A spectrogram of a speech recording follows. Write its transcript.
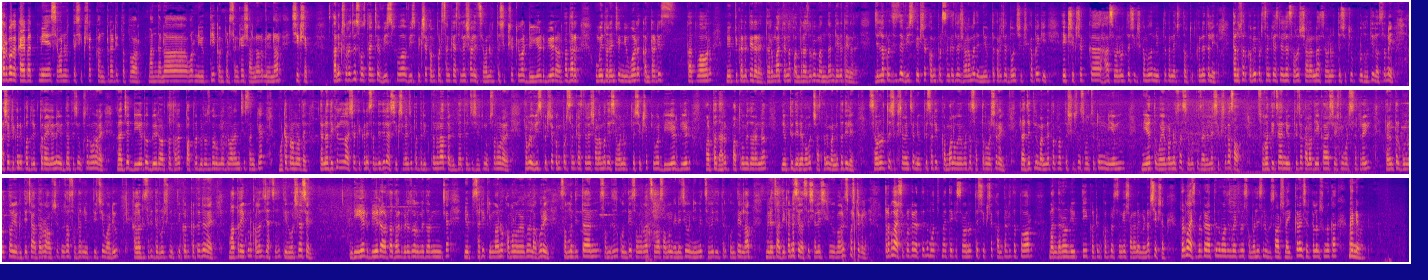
तर बघा काय बातमी आहे? सेवानिवृत्त शिक्षक कंत्राटी तत्वावर मानधनावर नियुक्ती कमी पटसंख्या शाळणार मिळणार शिक्षक. स्थानिक स्वराज्य संस्थांच्या वीस व वीसपेक्षा कमी पटसंख्या असलेल्या शाळेत सेवानिवृत्त शिक्षक किंवा डी एड बी एड अर्थाधारक उमेदवारांची निवड कंत्राटी तत्वावर नियुक्ती करण्यात येणार आहे. दरमहा त्यांना पंधरा हजार रुपये मानधन देण्यात येणार आहे. जिल्हा परिषदेच्या वीसपेक्षा कमी पटसंख्या असलेल्या शाळांमध्ये नियुक्त करायच्या दोन शिक्षकापैकी एक शिक्षक हा सेवानिवृत्त शिक्षकामधून नियुक्त करण्याची तरतूद करण्यात आली. त्यानुसार कमी पटसंख्या असलेल्या सर्व शाळांना सेवानिवृत्त शिक्षक उपलब्ध होतील असं नाही. अशा ठिकाणी पद रिक्त राहिल्याने विद्यार्थ्यांचे नुकसान होणार आहे. राज्यात डी एड व बी एड अर्थधारक पात्र बेरोजगार उमेदवारांची संख्या मोठ्या प्रमाणात आहे. त्यांना देखील अशा ठिकाणी संधी दिल्यास शिक्षकांची पद रिक्त न राहता विद्यार्थ्यांचे शैक्षणिक नुकसान होणार आहे. त्यामुळे वीसपेक्षा कमी पटसंख्या असलेल्या शाळांमध्ये सेवानिवृत्त शिक्षक किंवा डी एड बी एड अर्थधारक पात्र उमेदवारांना नियुक्ती देण्याबाबत शासनाने मान्यता दिली आहे. शिक्षकांच्या नियुक्तीसाठी कमाल वयोमर्यादा सत्तर वर्ष राहील. राज्यातील मान्यताप्राप्त शिक्षण संस्थेतून नियम नियत वयोमानानुसार सेवृत्त झालेला शिक्षक असावा. सुरुवातीच्या नियुक्तीचा कालावधी एका शैक्षणिक वर्षासाठी राहील. त्यानंतर गुणवत्ता योग्यतेच्या आधारावर आवश्यकतेनुसार सदर नियुक्तीची वाढीव कालावधीसाठी दरवर्षी नियुक्तीकरण करता येणार आहे. मात्र एकूण कालावधी जास्तीत जास्त तीन वर्ष असेल. डी एड बी एड अर्थाधारक बेरोजगार उमेदवारांच्या नियुक्तीसाठी किमान व कमाल वयोमर्यादा लागू राहील. संबंधितां संबंधित कोणत्याही संवर्गात सेवा सामावून घेण्याचे व नियमित सेवेत इतर कोणताही लाभ मिळण्याचा अधिकार नसेल असे शालेय शिक्षण विभागाने स्पष्ट केले. तर बघा अशा प्रकारे अत्यंत महत्त्वाची माहिती आहे की सेवानिवृत्त शिक्षक कंत्राटी तत्वावर मानधनावर नियुक्ती कठीण कम्प्युटर संख्या शाळांना मिळणार शिक्षक तर बघा अशा प्रकारे अत्यंत महत्त्वाची माहिती मला असेल व्हिडिओ लाईक करा शेअर करायला विसरू नका. धन्यवाद.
